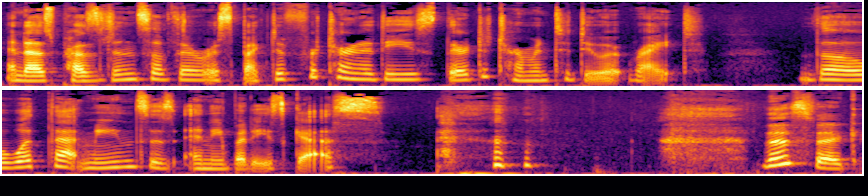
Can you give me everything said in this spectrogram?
and as presidents of their respective fraternities, they're determined to do it right. Though what that means is anybody's guess. this fic,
